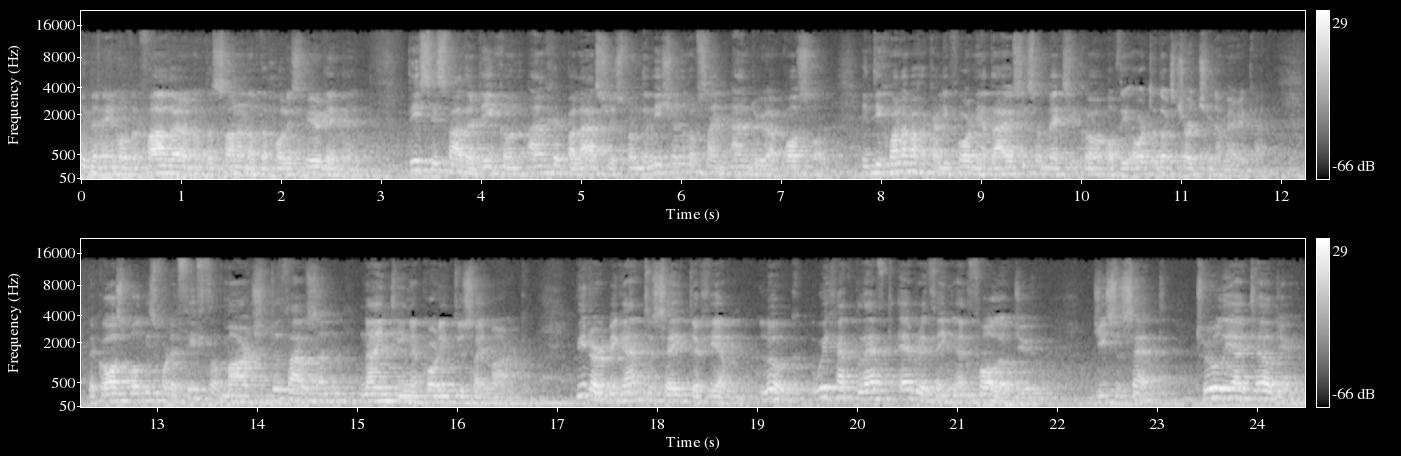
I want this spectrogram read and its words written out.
In the name of the Father, and of the Son, and of the Holy Spirit, amen. This is Father Deacon Angel Palacios from the Mission of St. Andrew Apostle in Tijuana, Baja California, Diocese of Mexico of the Orthodox Church in America. The Gospel is for the 5th of March 2019 according to St. Mark. Peter began to say to him, Look, we had left everything and followed you. Jesus said, Truly I tell you,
